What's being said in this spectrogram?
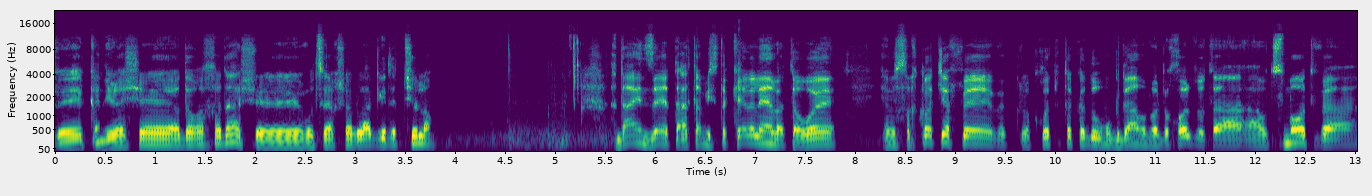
וכנראה שהדור החדש אה, רוצה עכשיו להגיד את שלו. עדיין זה, אתה, אתה מסתכל עליהם ואתה רואה הן משחקות יפה ולוקחות את הכדור מוקדם, אבל בכל זאת העוצמות וה...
